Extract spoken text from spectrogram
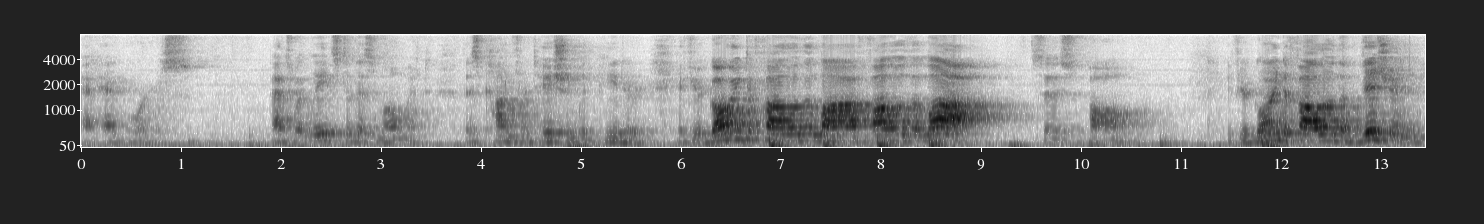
at headquarters. That's what leads to this moment, this confrontation with Peter. If you're going to follow the law, follow the law, says Paul. If you're going to follow the vision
